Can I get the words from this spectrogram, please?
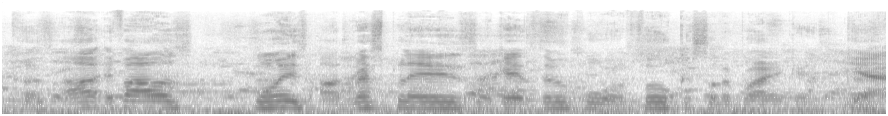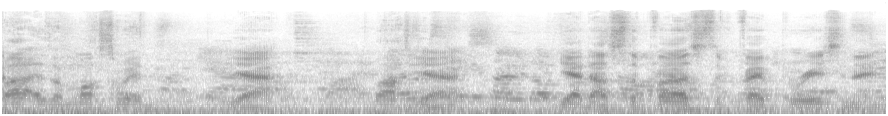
Mm. Because I, if I was boys, I'd rest players against Liverpool and focus on the Brighton game. Yeah. That is a must win. Yeah. That's Yeah, yeah, that's the first of February, isn't it?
